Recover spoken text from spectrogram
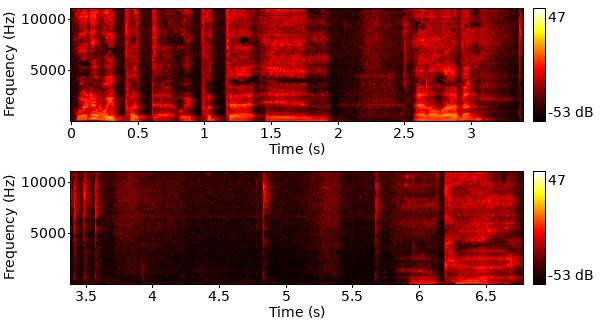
Where did we put that? We put that in N11. Okay.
